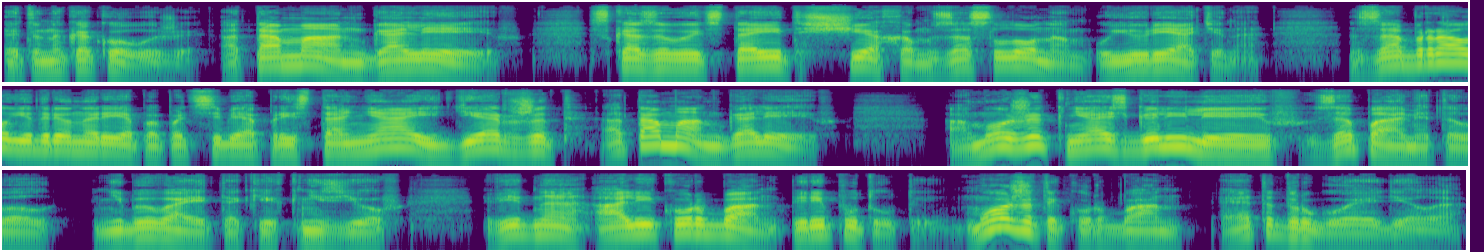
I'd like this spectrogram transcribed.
Это на какого же? Атаман Галеев. Сказывает, стоит с чехом, заслоном у Юрятина. Забрал ядрена репа под себя пристаня и держит атаман Галеев. А может, князь Галилеев запамятовал. Не бывает таких князьев. Видно, Али Курбан, перепутал ты. Может и Курбан, это другое дело.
